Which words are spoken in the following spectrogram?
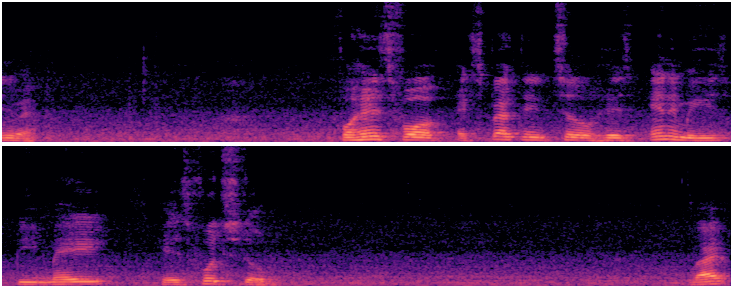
Anyway. For henceforth expecting till his enemies be made his footstool. Right?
